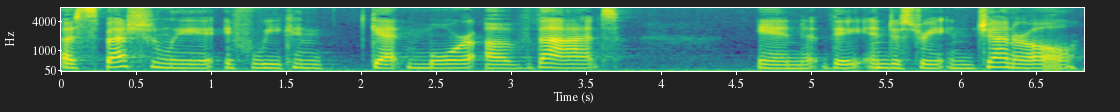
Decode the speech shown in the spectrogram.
especially if we can get more of that in the industry in general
